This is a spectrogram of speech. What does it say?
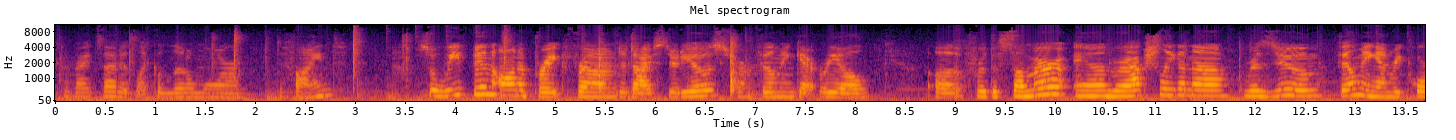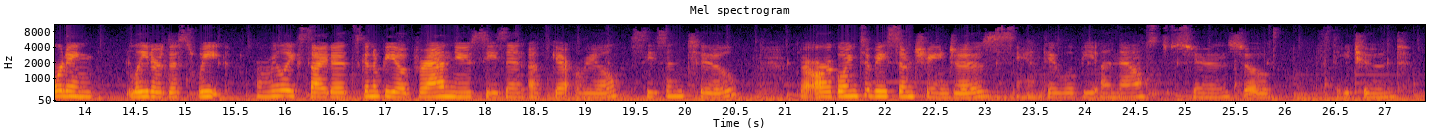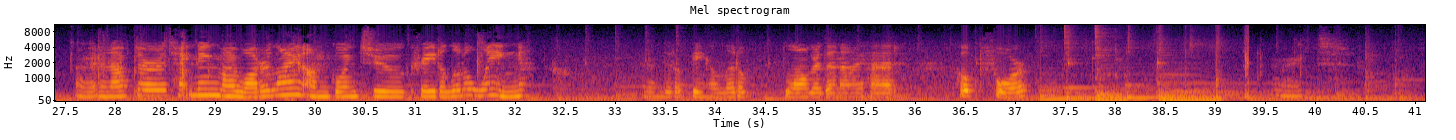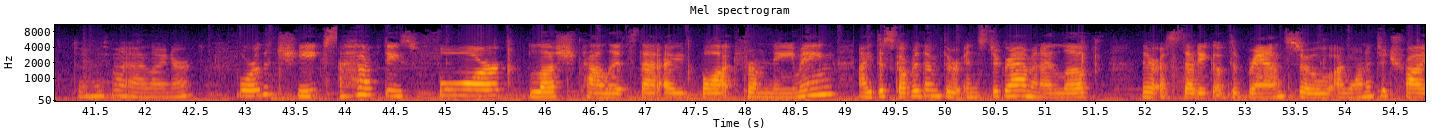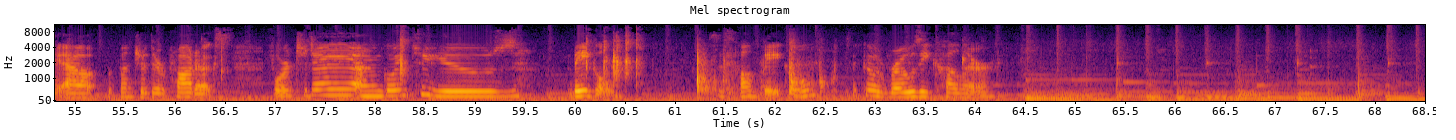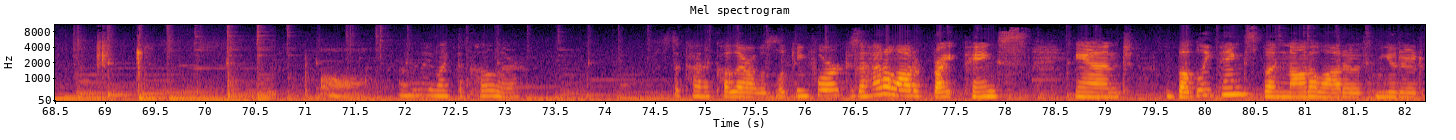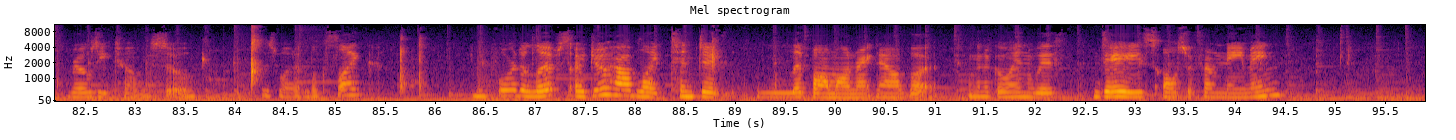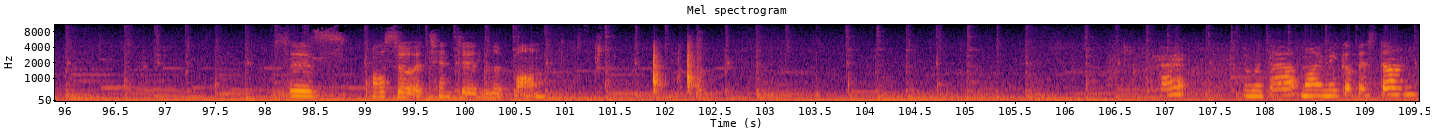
The right side is like a little more defined. So we've been on a break from the dive studios from filming Get Real uh, for the summer and we're actually gonna resume filming and recording later this week. I'm really excited. It's gonna be a brand new season of Get Real, season two. There are going to be some changes and they will be announced soon, so stay tuned. Alright, and after tightening my waterline, I'm going to create a little wing. It ended up being a little longer than I had hoped for. All right, done with my eyeliner. For the cheeks, I have these four blush palettes that I bought from Naming. I discovered them through Instagram and I love their aesthetic of the brand so I wanted to try out a bunch of their products. For today, I'm going to use Bagel. This is called Bagel. It's like a rosy color. Oh, I really like the color. It's the kind of color I was looking for because I had a lot of bright pinks and bubbly pinks but not a lot of muted rosy tones so this is what it looks like. For the lips, I do have like tinted lip balm on right now but I'm gonna go in with Days also from Naming. This is also a tinted lip balm. Okay, and with that, my makeup is done.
